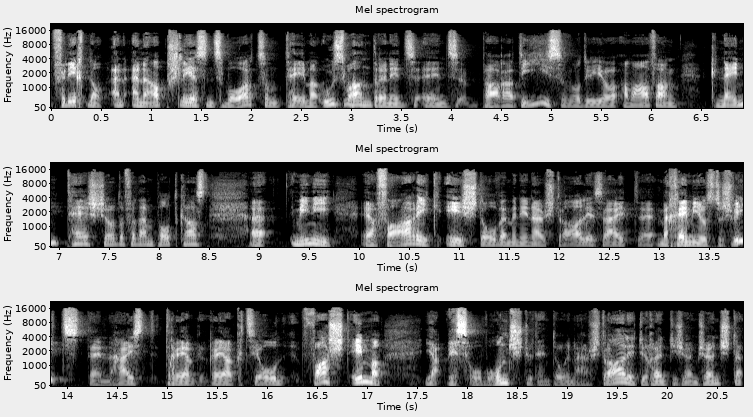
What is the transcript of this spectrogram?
vielleicht noch ein, ein abschließendes Wort zum Thema Auswandern ins, ins Paradies, wo du ja am Anfang genannt hast, oder, von diesem Podcast. Äh, meine Erfahrung ist da, wenn man in Australien sagt, äh, man käme aus der Schweiz, dann heißt die Re Reaktion fast immer, ja, wieso wohnst du denn da in Australien? Du könntest ja im schönsten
